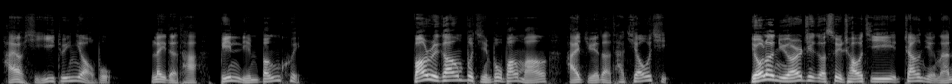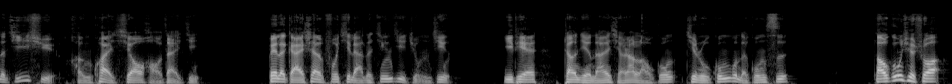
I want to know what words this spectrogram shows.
还要洗一堆尿布，累得他濒临崩溃。王瑞刚不仅不帮忙，还觉得他娇气。有了女儿这个碎钞机，张景南的积蓄很快消耗殆尽。为了改善夫妻俩的经济窘境，一天，张景南想让老公进入公公的公司，老公却说：“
